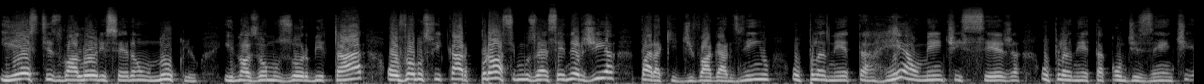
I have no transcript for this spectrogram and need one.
e estes valores serão o núcleo, e nós vamos orbitar ou vamos ficar próximos a essa energia para que devagarzinho o planeta realmente seja o planeta condizente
